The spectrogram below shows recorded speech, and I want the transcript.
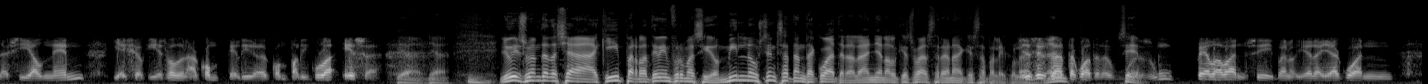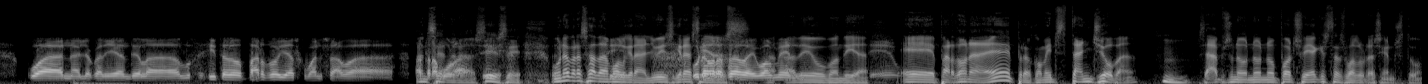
naixia el nen, i això aquí es va donar com, peli, com pel·lícula S. Ja, ja. Lluís, ho hem de deixar aquí per la teva informació. 1974, l'any en el que es va estrenar aquesta pel·lícula. 1974, Eh? Sí. pues un pèl abans, sí. Bueno, i era ja quan, quan allò que deien de la lucecita del pardo ja es començava a tremolar. Encendre, sí, sí. Una abraçada Sí. molt gran, Lluís, gràcies. Una abraçada, igualment. Adéu, bon dia. Eh, perdona, eh, però com ets tan jove, Mm. saps? No, no, no pots fer aquestes valoracions, tu,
